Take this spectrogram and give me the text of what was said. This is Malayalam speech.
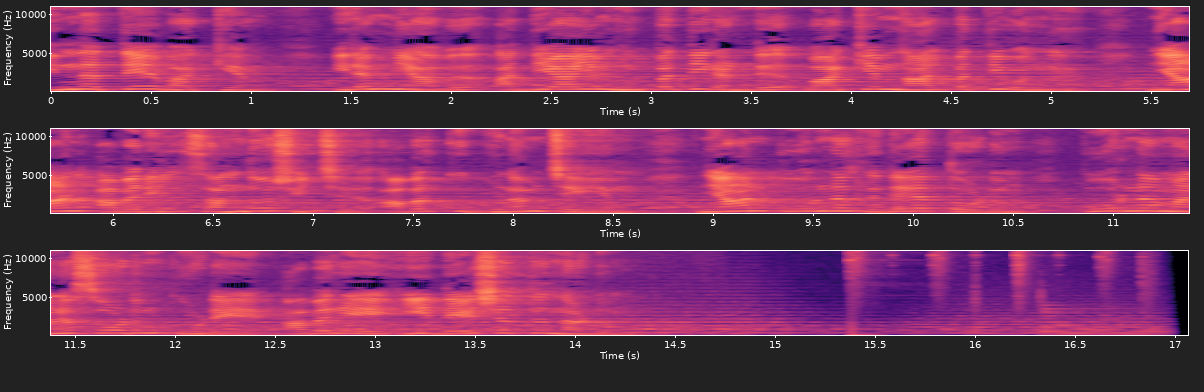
ഇന്നത്തെ വാക്യം. ഇരമ്യാവ് അധ്യായം മുപ്പത്തിരണ്ട് വാക്യം നാൽപ്പത്തി ഒന്ന് ഞാൻ അവരിൽ സന്തോഷിച്ച് അവർക്ക് ഗുണം ചെയ്യും. ഞാൻ പൂർണ ഹൃദയത്തോടും പൂർണ മനസ്സോടും കൂടെ അവരെ ഈ ദേശത്ത് നടും.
